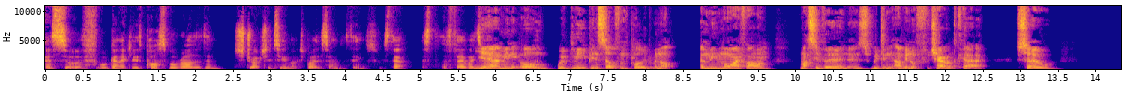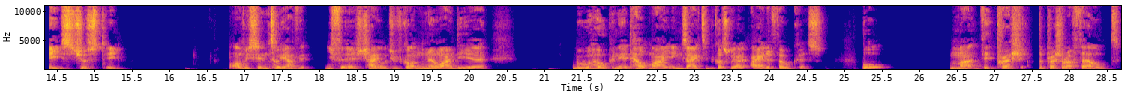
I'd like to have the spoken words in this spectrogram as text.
as sort of organically as possible, rather than structured too much by the sound of things. Is that a fair way? to Yeah, I mean, it all with me being self-employed, we're not. I mean, my wife aren't massive earners. We didn't have enough for childcare, so it's just it. Obviously, until you have your first child, you've got no idea. We were hoping it'd help my anxiety because we had, I had a focus, but my the pressure the pressure I felt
